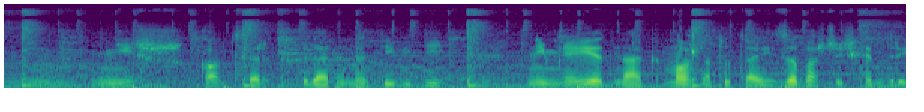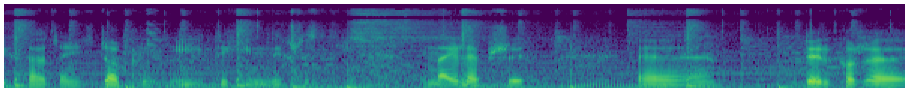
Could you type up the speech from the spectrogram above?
mm, niż koncert wydany na DVD. Niemniej jednak można tutaj zobaczyć Hendrixa, Janis Joplin i tych innych wszystkich najlepszych. E, tylko, że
